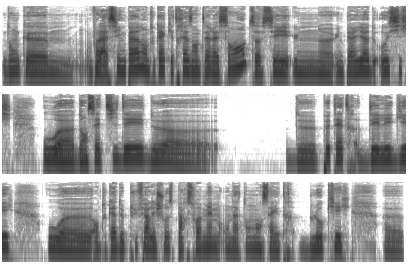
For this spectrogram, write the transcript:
Donc voilà, c'est une période en tout cas qui est très intéressante. C'est une, une période aussi où dans cette idée de de peut-être déléguer ou euh, en tout cas de plus faire les choses par soi-même, on a tendance à être bloqué euh,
